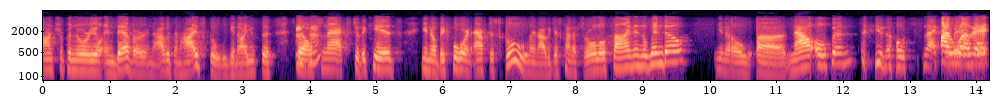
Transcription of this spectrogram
entrepreneurial endeavor and i was in high school you know i used to sell mm-hmm. snacks to the kids you know before and after school and i would just kind of throw a little sign in the window you know, uh, now open, you know, snacks I love it.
